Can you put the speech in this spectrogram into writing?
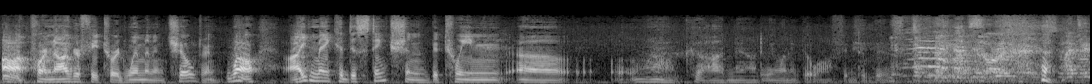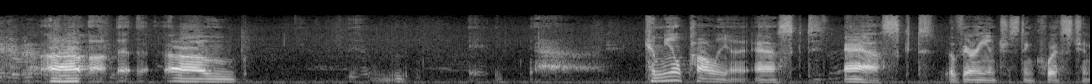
Ah, pornography toward women and children. Well, I'd make a distinction between. Uh, oh God, now do we want to go off into this? Sorry. I take it back. um, Camille Paglia asked asked a very interesting question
